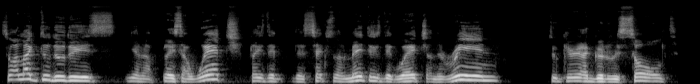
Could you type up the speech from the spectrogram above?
So I like to do this, you know, place a wedge, place the, the sectional matrix, the wedge, and the ring to create a good result.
